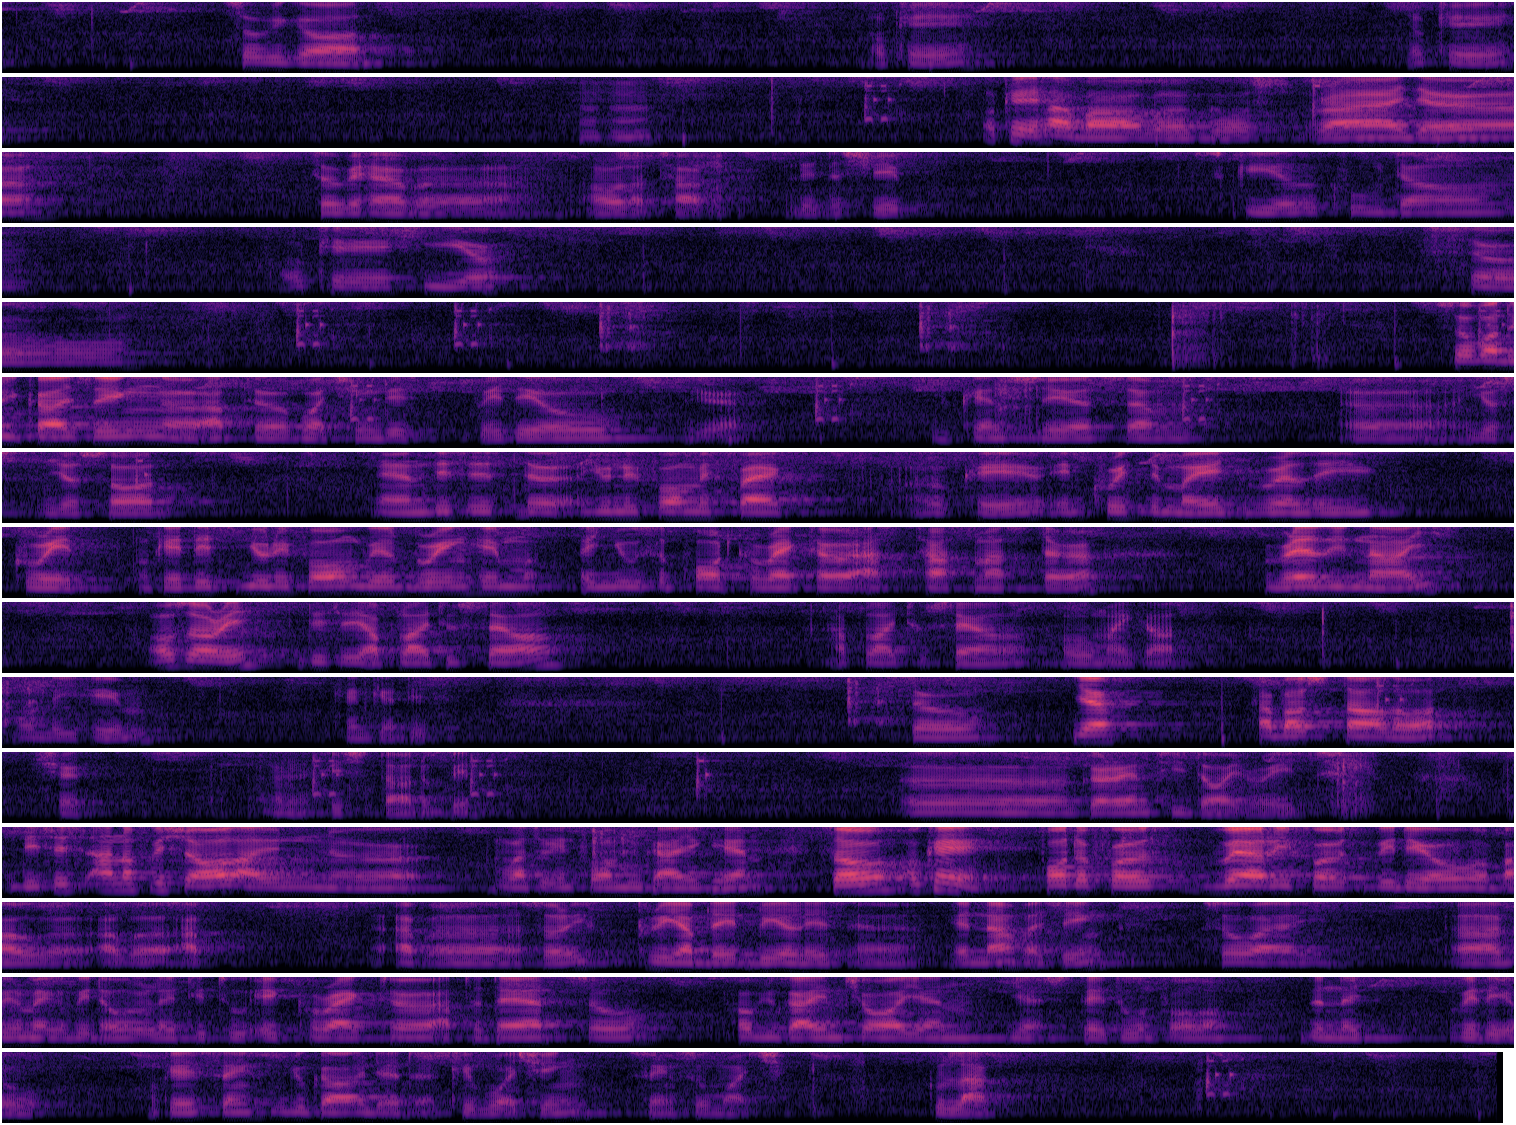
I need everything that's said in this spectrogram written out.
so we got okay okay mm -hmm. Okay how about uh, ghost rider? So we have uh, all attack leadership skill cooldown okay here. So so what do you guys think uh, after watching this video? Yeah you can share some uh, your, your thought. And this is the uniform effect okay increase the damage really great okay? This uniform will bring him a new support character as taskmaster. Really nice. Oh sorry this is applied to sell. Apply to sell. Oh my god. Only him can get this so yeah how about Star Lord? Check. Uh, his start a bit. Guaranteed dodge rate. This is unofficial. I uh, want to inform you guys again. So okay for the first very first video about uh, our up, up uh, sorry pre-update build is uh, enough I think. So I uh, I will make a video related to a character after that. So hope you guys enjoy and yes stay tuned for the next video. Okay thank you guys that uh, keep watching. Thanks so much. Good luck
